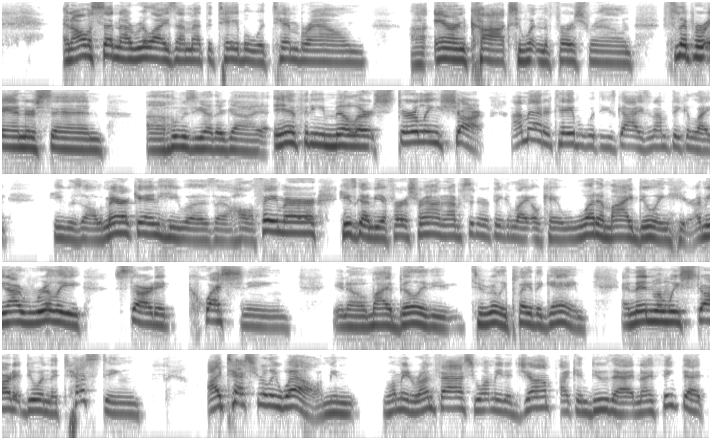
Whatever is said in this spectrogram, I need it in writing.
And all of a sudden I realized I'm at the table with Tim Brown, uh, Aaron Cox, who went in the first round, Flipper Anderson, uh, who was the other guy? Anthony Miller, Sterling Sharpe. I'm at a table with these guys, and I'm thinking like, he was All American. He was a Hall of Famer. He's going to be a first round. And I'm sitting there thinking, like, okay, what am I doing here? I mean, I really started questioning, you know, my ability to really play the game. And then when we started doing the testing, I test really well. I mean, you want me to run fast? You want me to jump? I can do that. And I think that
